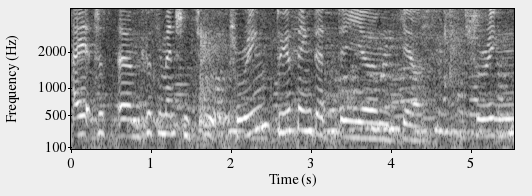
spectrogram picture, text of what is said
I just um, because you mentioned touring. Do you think that the um, yeah touring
